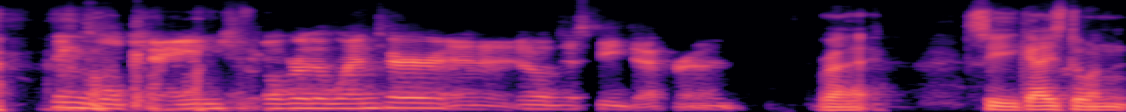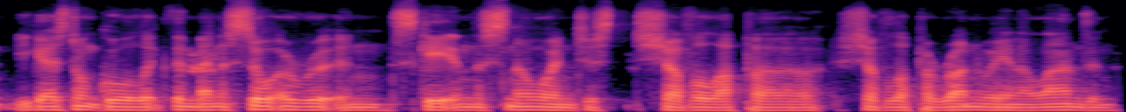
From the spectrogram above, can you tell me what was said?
things will change over the winter and it'll just be different. Right. So you guys don't you guys don't go like the Minnesota route and skate in the snow and just shovel up a shovel up a runway and a landing.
